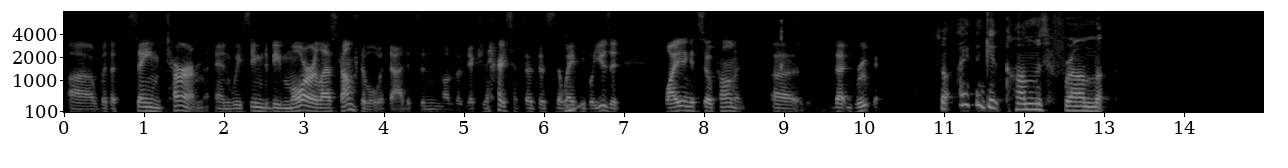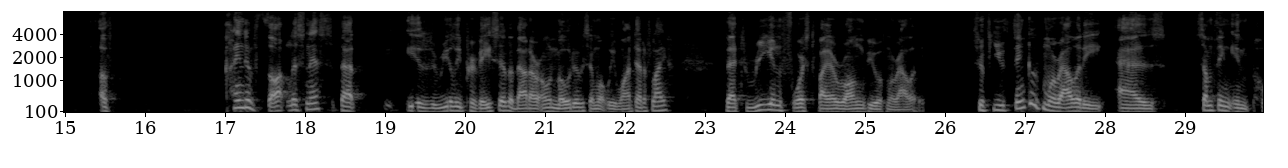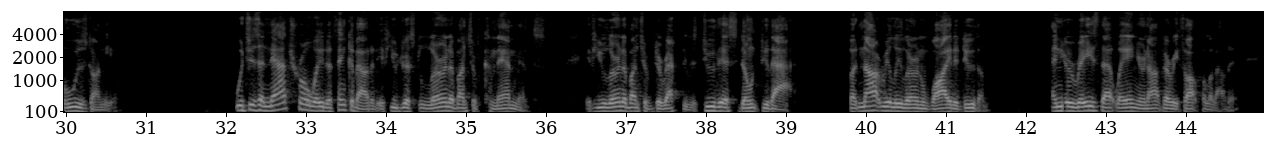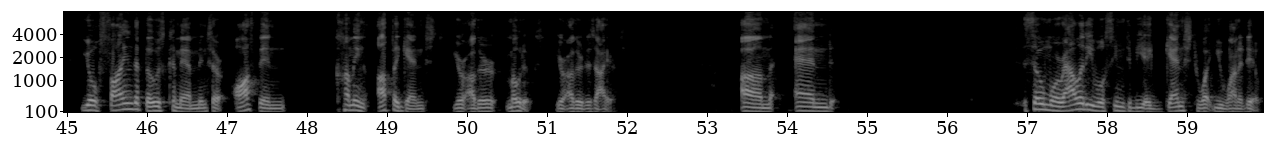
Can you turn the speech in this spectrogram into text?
uh, with the same term, and we seem to be more or less comfortable with that. It's in the this is the way mm-hmm. people use it. Why do you think it's so common uh, that grouping? So I think it comes from a kind of thoughtlessness that is really pervasive about our own motives and what we want out of life that's reinforced by a wrong view of morality. So if you think of morality as something imposed on you, which is a natural way to think about it if you just learn a bunch of commandments, if you learn a bunch of directives, do this, don't do that, but not really learn why to do them, and you're raised that way and you're not very thoughtful about it, you'll find that those commandments are often coming up against your other motives, your other desires. Um, and so morality will seem to be against what you want to do.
